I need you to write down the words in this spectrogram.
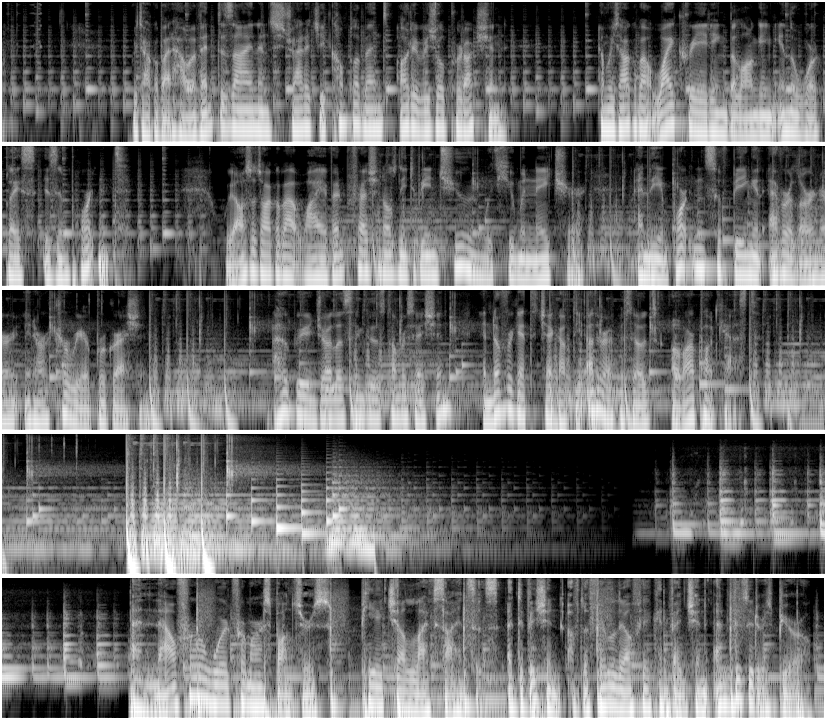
We talk about how event design and strategy complement audiovisual production. And we talk about why creating belonging in the workplace is important. We also talk about why event professionals need to be in tune with human nature and the importance of being an ever learner in our career progression. I hope you enjoy listening to this conversation, and don't forget to check out the other episodes of our podcast. And now for a word from our sponsors. PHL Life Sciences, a division of the Philadelphia Convention and Visitors Bureau.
